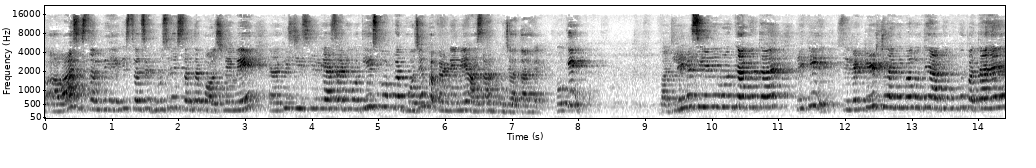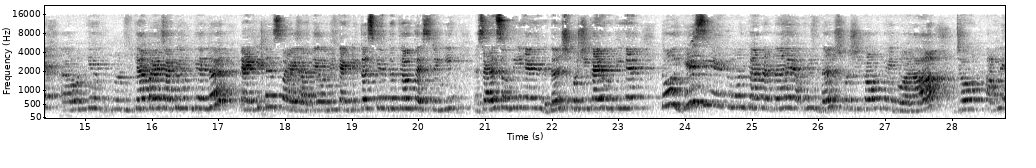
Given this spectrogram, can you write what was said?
आवास स्थल में, एक स्थल से दूसरे स्थल तक पहुँचने में किस चीज़ के लिए आसानी होती है? इसको अपना भोजन पकड़ने में आसान हो जाता है ओके बदले में सी एनिमल क्या करता है? देखिए सिलेक्टेड जो एनिमल होते हैं, आप लोगों को पता है उनके क्या पाए जाते हैं उनके अंदर? टेंटिकल्स पाए जाते हैं। और इन टेंटिकल्स के अंदर क्या होता है? स्टिंगिंग सेल्स होती हैं, दंश कोशिकाएँ होती हैं। तो ये सी एनिमल क्या करता है? अपनी दंश कोशिकाओं के द्वारा जो अपने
